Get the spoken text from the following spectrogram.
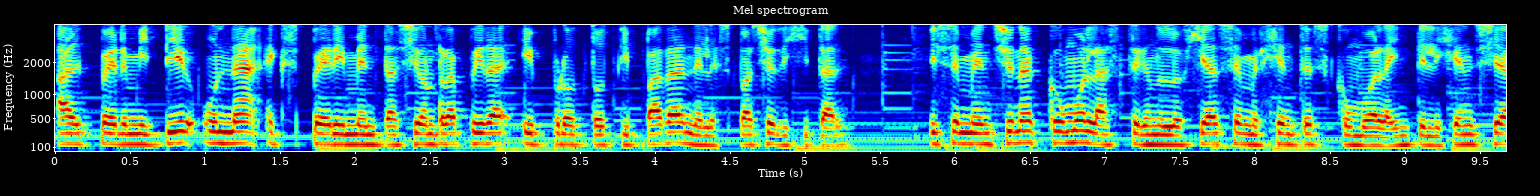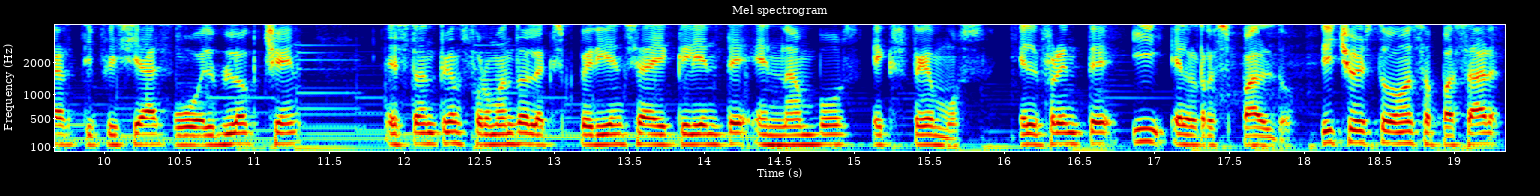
al permitir una experimentación rápida y prototipada en el espacio digital. Y se menciona cómo las tecnologías emergentes como la inteligencia artificial o el blockchain están transformando la experiencia del cliente en ambos extremos, el frente y el respaldo. Dicho esto, vamos a pasar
